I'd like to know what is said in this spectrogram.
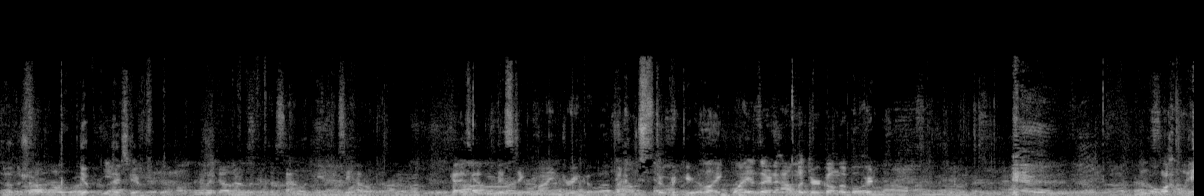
Another shot. Yep. Next game. Like other look at the salad game and see how it goes. This guy's got Mystic Mind Draco up, and I'm just over here like, why is there an Alma Dirk on the board? now I'm Luckily,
